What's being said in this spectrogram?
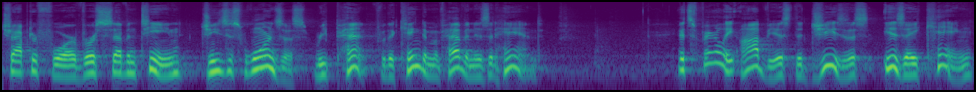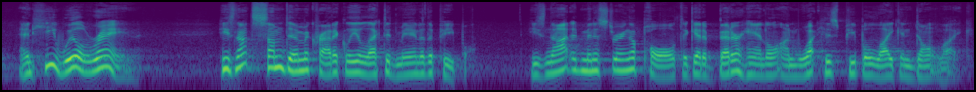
chapter 4, verse 17, Jesus warns us repent, for the kingdom of heaven is at hand. It's fairly obvious that Jesus is a king and he will reign. He's not some democratically elected man of the people. He's not administering a poll to get a better handle on what his people like and don't like.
